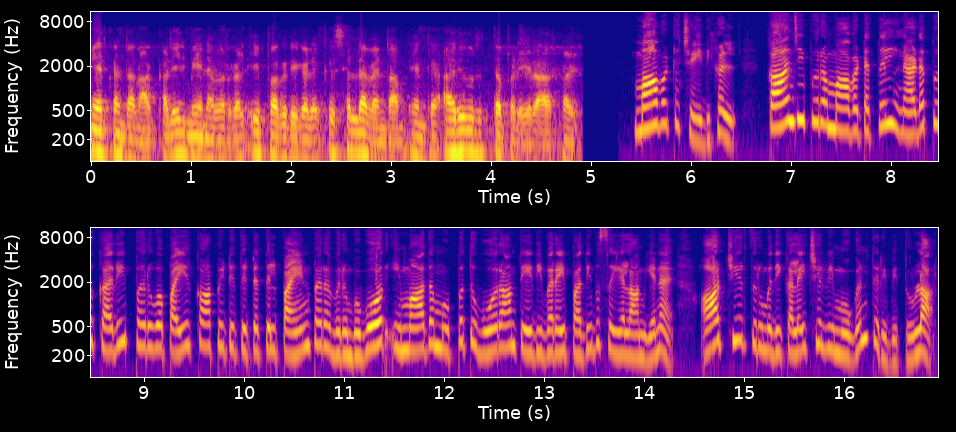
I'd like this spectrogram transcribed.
மேற்கண்ட நாட்களில் மீனவர்கள் இப்பகுதிகளுக்கு செல்ல வேண்டாம் என்று அறிவுறுத்தப்படுகிறார்கள். மாவட்டச் செய்திகள். காஞ்சிபுரம் மாவட்டத்தில் நடப்பு கரீப் பருவ பயிர் காப்பீட்டு திட்டத்தில் பயன்பெற விரும்புவோர் இம்மாதம் முப்பத்து ஓராம் தேதி வரை பதிவு செய்யலாம் என ஆட்சியர் திருமதி கலைச்செல்வி மோகன் தெரிவித்துள்ளார்.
